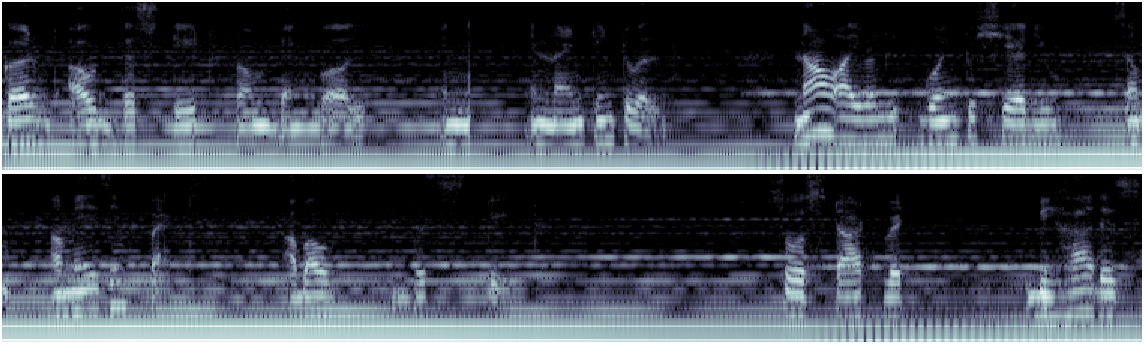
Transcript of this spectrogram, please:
carved out the state from Bengal in in 1912 now I will going to share you some amazing facts about this state. So start with Bihar is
